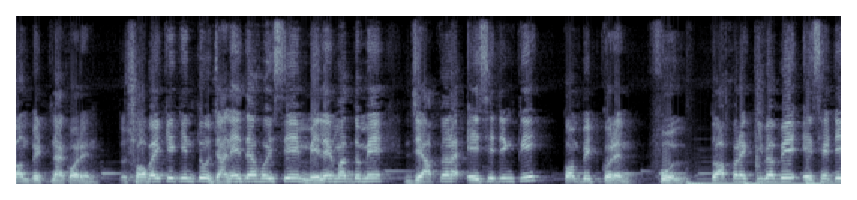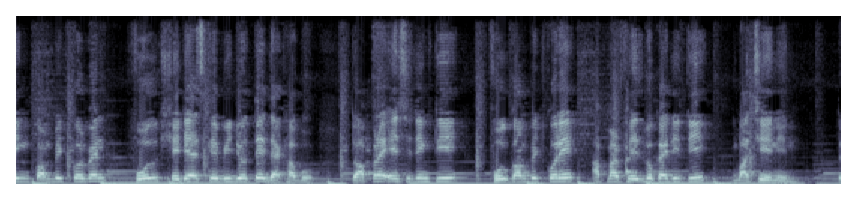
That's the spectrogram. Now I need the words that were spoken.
কমপ্লিট না করেন। তো সবাইকে কিন্তু জানিয়ে দেওয়া হয়েছে মেলের মাধ্যমে যে আপনারা এই সেটিংটি কমপ্লিট করেন ফুল তো আপনারা কীভাবে এই সেটিং কমপ্লিট করবেন ফুল সেটি আজকে ভিডিওতে দেখাবো। তো আপনারা এই সেটিংটি ফুল কমপ্লিট করে আপনার ফেসবুক আইডিটি বাঁচিয়ে নিন। তো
